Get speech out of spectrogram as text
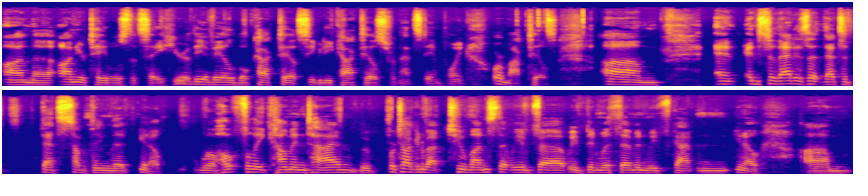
on the on your tables that say here are the available cocktail CBD cocktails from that standpoint or mocktails? Um, and and so that is a that's a that's something that you know will hopefully come in time. We're, we're talking about two months that we've uh, we've been with them, and we've gotten you know um,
